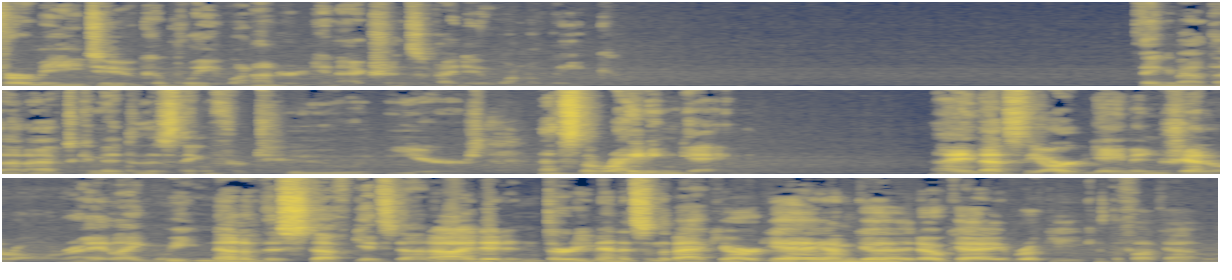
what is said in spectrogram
for me to complete 100 connections if I do one a week. Think about that. I have to commit to this thing for two years. That's the writing game. I mean, that's the art game in general, right? Like, we none of this stuff gets done. Oh, I did it in 30 minutes in the backyard. Yay, I'm good. Okay, rookie, get the fuck out.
